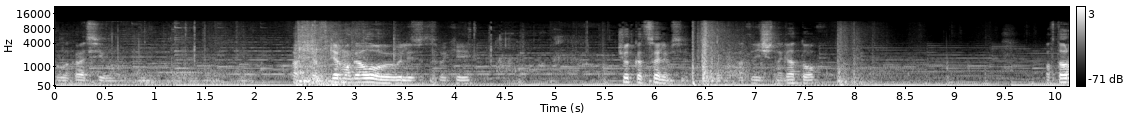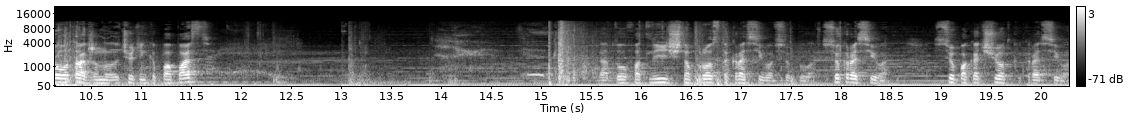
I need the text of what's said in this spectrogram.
было красиво. Так, сейчас гермоголовый вылезет, окей. Четко целимся. Отлично, готов. Во второго также надо четенько попасть. Готов, отлично, просто красиво все было. Все красиво. Все пока четко, красиво.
